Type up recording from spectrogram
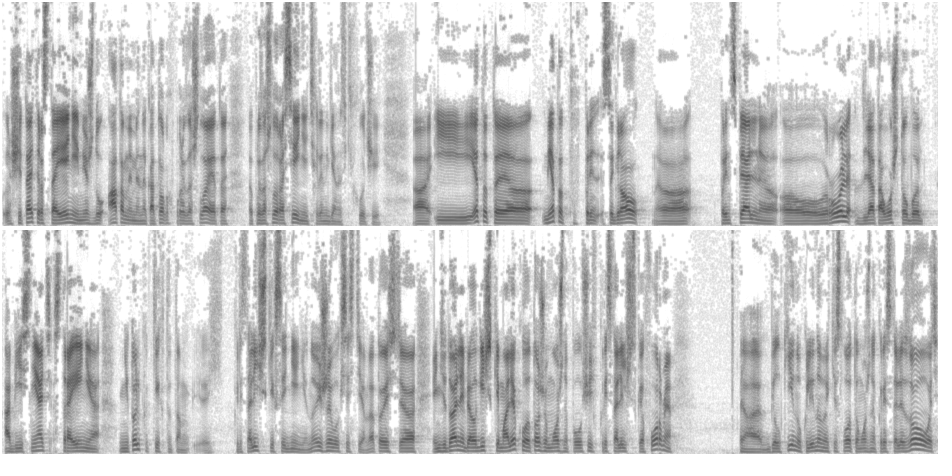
рассчитать расстояние между атомами, на которых произошло, это, произошло рассеяние этих рентгеновских лучей. А, и этот метод сыграл принципиальную роль для того, чтобы объяснять строение не только каких-то там кристаллических соединений, но и живых систем. Да? То есть э, индивидуальные биологические молекулы тоже можно получить в кристаллической форме, э, белки, нуклеиновые кислоты можно кристаллизовывать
